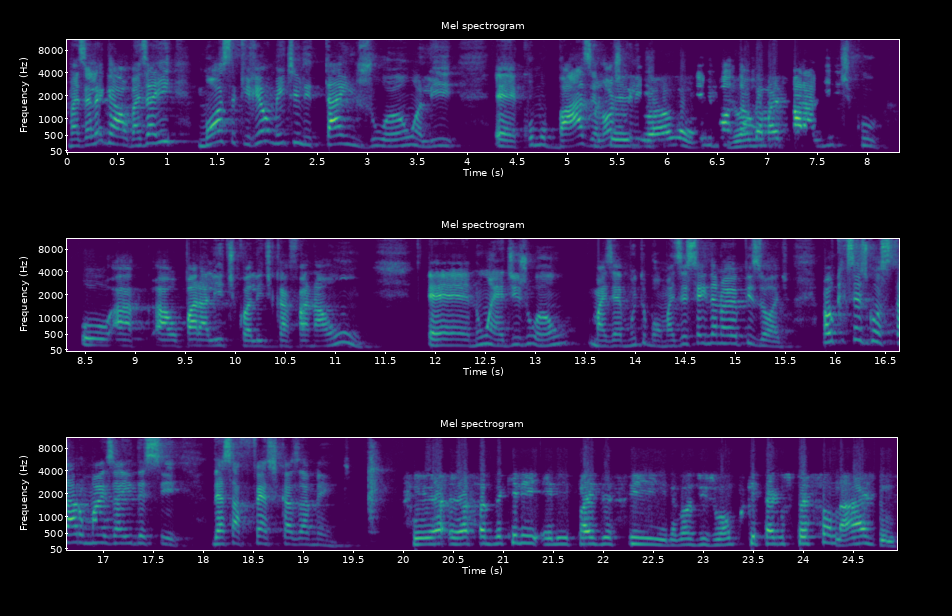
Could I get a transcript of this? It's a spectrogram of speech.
mas é legal, mas aí mostra que realmente ele tá em João ali é, como base, é lógico que ele, João, ele bota João dá mais paralítico, o, a- a- o paralítico ali de Cafarnaum, é, não é de João, mas é muito bom. Mas esse ainda não é o episódio. Mas o que vocês gostaram mais aí desse, dessa festa de casamento? Sim, eu ia só dizer que ele, ele faz esse negócio de João porque pega os personagens,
